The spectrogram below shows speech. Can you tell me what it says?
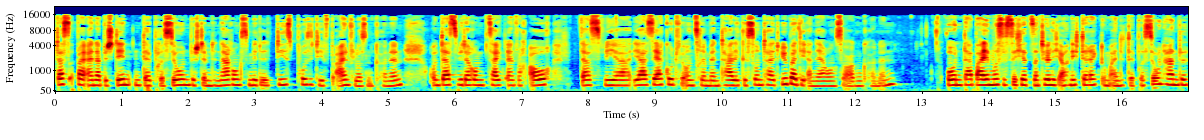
dass bei einer bestehenden Depression bestimmte Nahrungsmittel dies positiv beeinflussen können. Und das wiederum zeigt einfach auch, dass wir ja sehr gut für unsere mentale Gesundheit über die Ernährung sorgen können. Und dabei muss es sich jetzt natürlich auch nicht direkt um eine Depression handeln,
